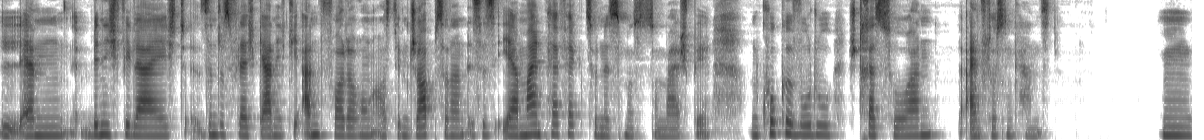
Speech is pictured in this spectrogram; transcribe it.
Ähm, bin ich vielleicht, sind es vielleicht gar nicht die Anforderungen aus dem Job, sondern ist es eher mein Perfektionismus zum Beispiel? Und gucke, wo du Stressoren beeinflussen kannst. Hm,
